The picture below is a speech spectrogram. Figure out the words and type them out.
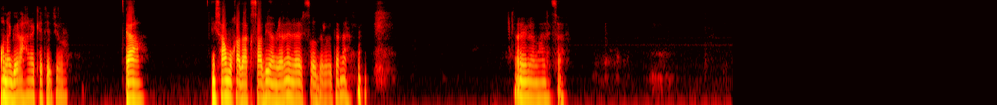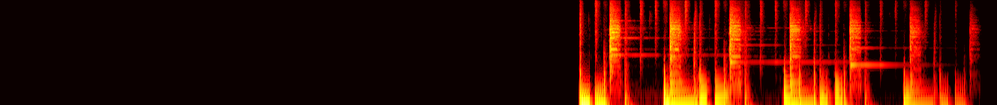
Ona göre hareket ediyorum. Ya insan bu kadar kısa bir ömre neler sığdırır değil mi? öyle maalesef.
